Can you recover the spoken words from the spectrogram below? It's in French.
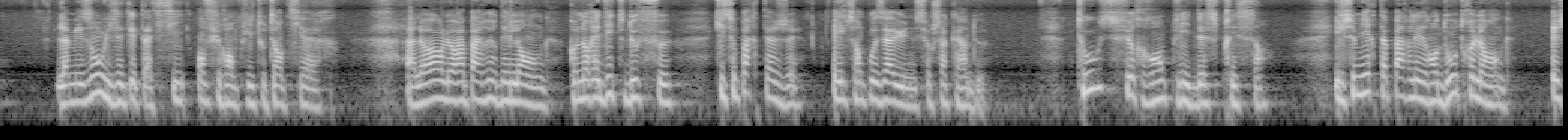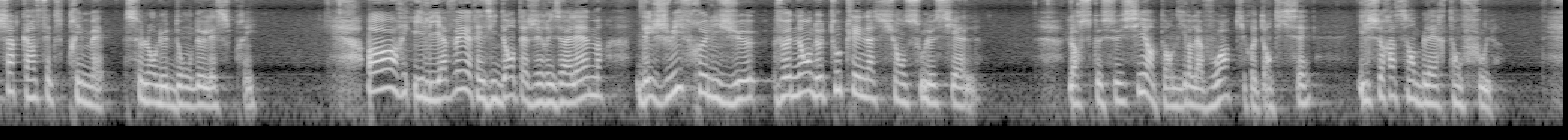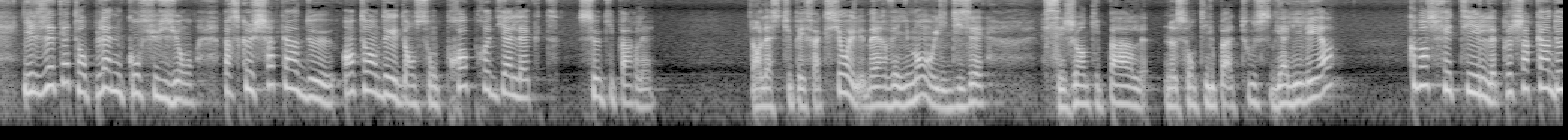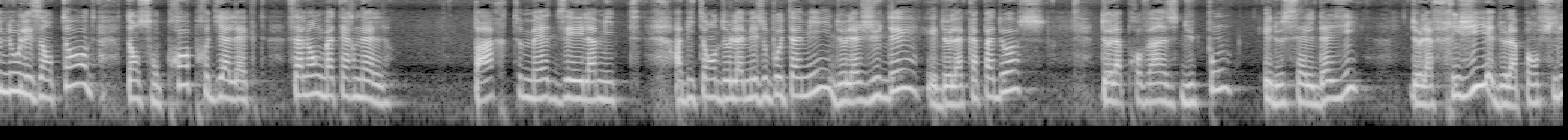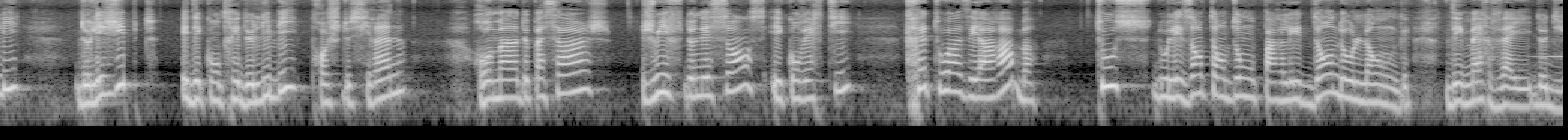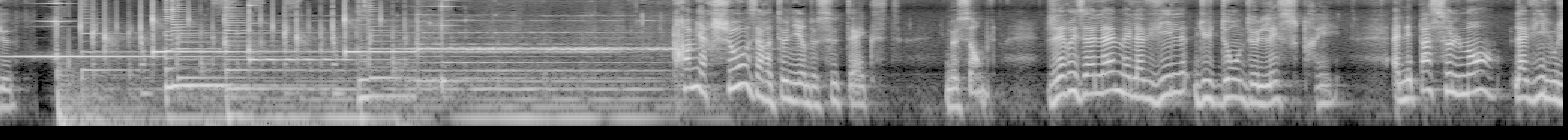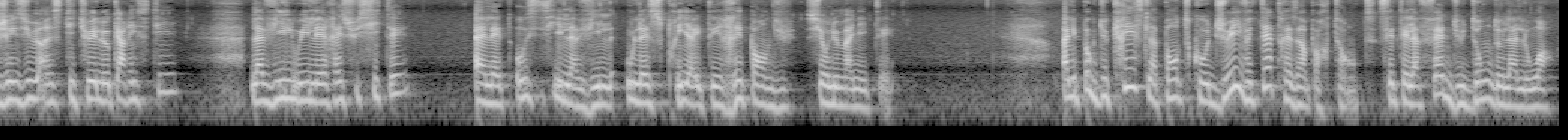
La maison où ils étaient assis en fut remplie tout entière. Alors leur apparurent des langues, qu'on aurait dites de feu, qui se partageaient, et il s'en posa une sur chacun d'eux. Tous furent remplis d'Esprit Saint. Ils se mirent à parler en d'autres langues, et chacun s'exprimait selon le don de l'Esprit. Or, il y avait, résidant à Jérusalem, des Juifs religieux venant de toutes les nations sous le ciel. Lorsque ceux-ci entendirent la voix qui retentissait, ils se rassemblèrent en foule. Ils étaient en pleine confusion, parce que chacun d'eux entendait dans son propre dialecte ceux qui parlaient. Dans la stupéfaction et l'émerveillement, ils disaient Ces gens qui parlent ne sont-ils pas tous galiléens? Comment se fait-il que chacun de nous les entende dans son propre dialecte, sa langue maternelle? Parthes, Mèdes et Élamites, habitants de la Mésopotamie, de la Judée et de la Cappadoce, de la province du Pont et de celle d'Asie, de la Phrygie et de la Pamphylie, de l'Égypte et des contrées de Libye, proches de Cyrène, Romains de passage, Juifs de naissance et convertis, Crétois et Arabes, tous nous les entendons parler dans nos langues des merveilles de Dieu. Première chose à retenir de ce texte, il me semble, Jérusalem est la ville du don de l'Esprit. Elle n'est pas seulement la ville où Jésus a institué l'Eucharistie, la ville où il est ressuscité, elle est aussi la ville où l'Esprit a été répandu sur l'humanité. À l'époque du Christ, la Pentecôte juive était très importante. C'était la fête du don de la loi,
